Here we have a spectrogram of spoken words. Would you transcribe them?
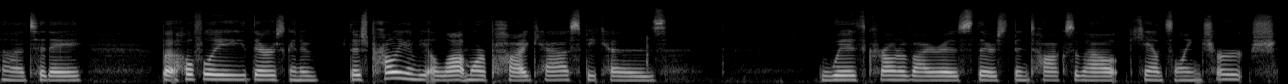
uh, today, but hopefully there's going to there's probably going to be a lot more podcasts because with coronavirus, there's been talks about canceling church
